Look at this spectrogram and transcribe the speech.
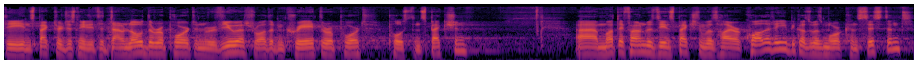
the inspector just needed to download the report and review it rather than create the report post-inspection. Um, what they found was the inspection was higher quality because it was more consistent.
